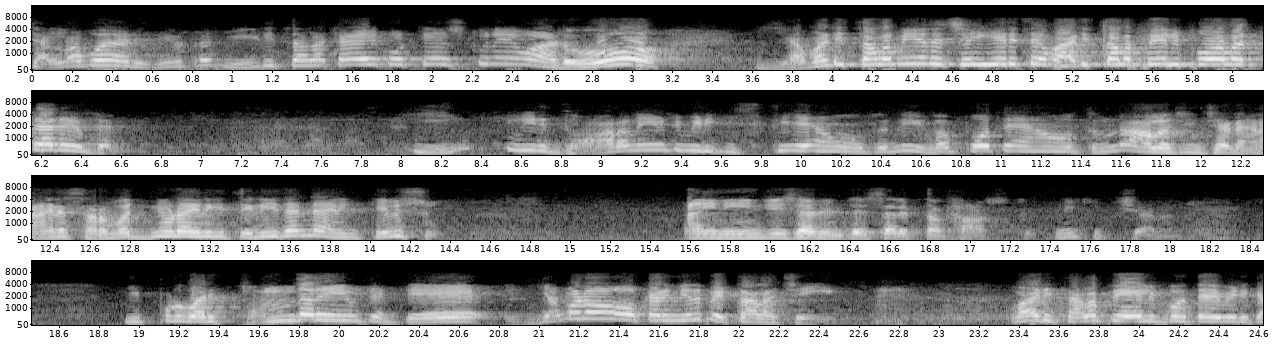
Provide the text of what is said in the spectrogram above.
తెల్లబోయాడు. ఏమిట్రా వీడి తలకాయ కొట్టేసుకునేవాడు. ఎవడి తల మీద చెయ్యడితే వాడి తల పేలిపోవాలంటాడేమిటని ఏంటి వీడి ధోరణ ఏంటి? వీడికి ఇస్తే ఏమవుతుంది? ఇవ్వకపోతే ఏమవుతుందో? ఆలోచించాడు ఆయన. ఆయన సర్వజ్ఞుడు ఆయనకి తెలియదండి ఆయనకి తెలుసు. ఆయన ఏం చేశాడంటే సరే తథాస్తు. నీకు ఇచ్చాను. ఇప్పుడు వారి తొందర ఏమిటంటే ఎవడో ఒకరి మీద పెట్టాలా చెయ్యి. వాడి తల పేలిపోతే వీడికి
